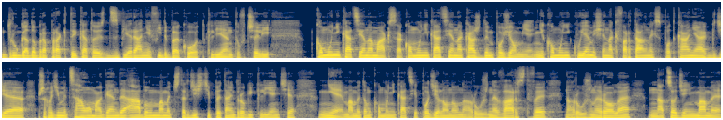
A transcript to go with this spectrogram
Druga dobra praktyka to jest zbieranie feedbacku od klientów, czyli Komunikacja na maksa, komunikacja na każdym poziomie. Nie komunikujemy się na kwartalnych spotkaniach, gdzie przechodzimy całą agendę, a bo mamy 40 pytań, drogi kliencie. Nie, mamy tą komunikację podzieloną na różne warstwy, na różne role. Na co dzień mamy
